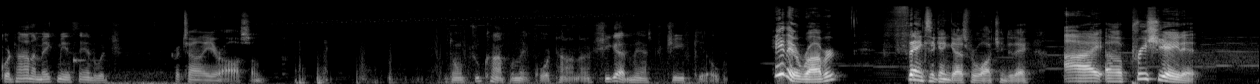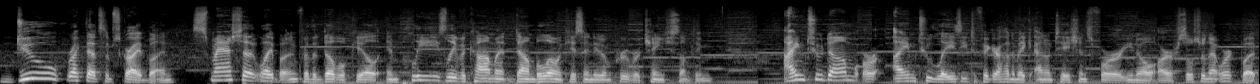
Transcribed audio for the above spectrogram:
Cortana, make me a sandwich. Cortana, you're awesome. Don't you compliment Cortana. She got Master Chief killed. Hey there, Robert. Thanks again, guys, for watching today. I appreciate it. Do wreck that subscribe button, smash that like button for the double kill, and please leave a comment down below in case I need to improve or change something. I'm too dumb or I'm too lazy to figure out how to make annotations for, you know, our social network, but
